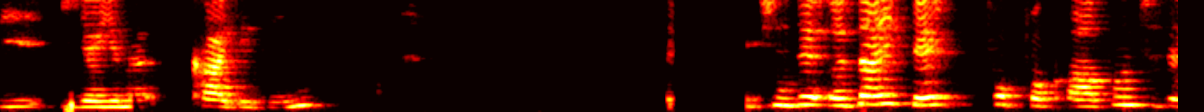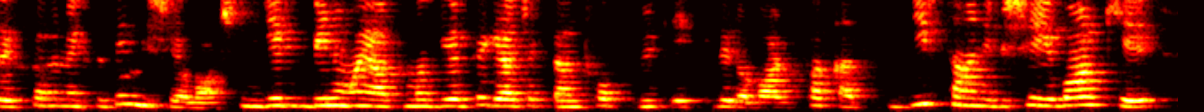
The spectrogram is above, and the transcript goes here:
bir yayını kaydedeyim. Şimdi özellikle çok çok altını çizerek söylemek istediğim bir şey var. Şimdi Yelif benim hayatıma girdi gerçekten çok büyük etkileri var. Fakat bir tane bir şey var ki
